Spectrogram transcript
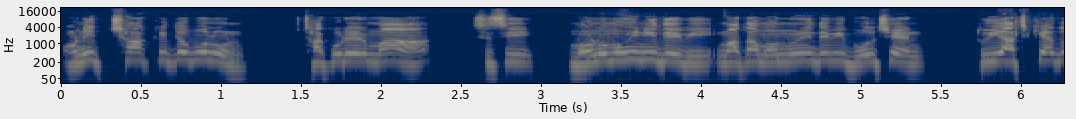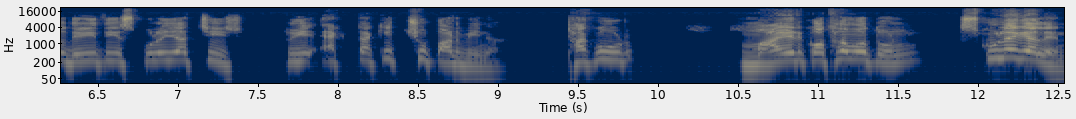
অনিচ্ছাকৃত বলুন, ঠাকুরের মা শ্রী মনমোহিনী দেবী, মাতা মনমোহিনী দেবী বলছেন, তুই আজকে এত দেরিতে স্কুলে যাচ্ছিস, তুই একটা কিচ্ছু পারবি না। ঠাকুর মায়ের কথা মতন স্কুলে গেলেন।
